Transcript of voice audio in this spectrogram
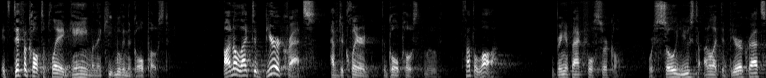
It's difficult to play a game when they keep moving the goalpost. Unelected bureaucrats have declared the goalpost move. It's not the law. We bring it back full circle. We're so used to unelected bureaucrats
